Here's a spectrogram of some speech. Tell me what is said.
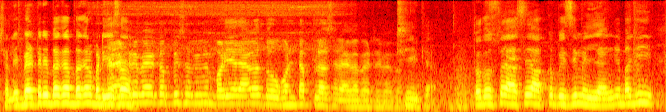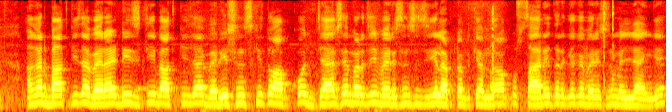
चलिए बैटरी बैकअप बैकअप बढ़िया सा। बैटरी बैकअप भी सभी में बढ़िया रहेगा दो घंटा प्लस रहेगा बैटरी बैकअप ठीक है। तो दोस्तों ऐसे आपको पीसी मिल जाएँगे। बाकी अगर बात की जाए वेराइटीज़ की बात की जाए वेरिएशंस की तो आपको जैसे मर्ज़ी वेरिएशन चाहिए लैपटॉप के अंदर आपको सारे तरीके के वेरिएशन मिल जाएँगे।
